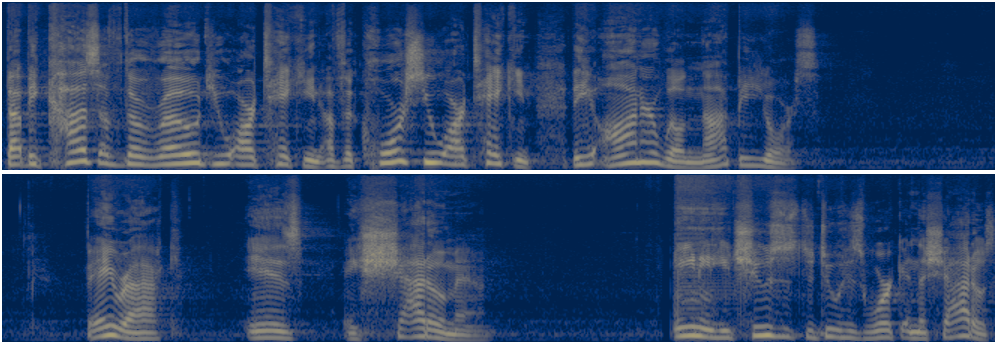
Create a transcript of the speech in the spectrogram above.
But because of the road you are taking, of the course you are taking, the honor will not be yours. Barak is a shadow man, meaning he chooses to do his work in the shadows,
